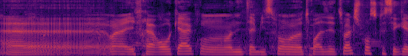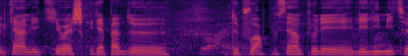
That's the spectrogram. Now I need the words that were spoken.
euh, voilà, les frères Roca qui ont un établissement 3 euh, étoiles, je pense que c'est quelqu'un avec qui ouais, je serais capable de, de pouvoir pousser un peu les, les limites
